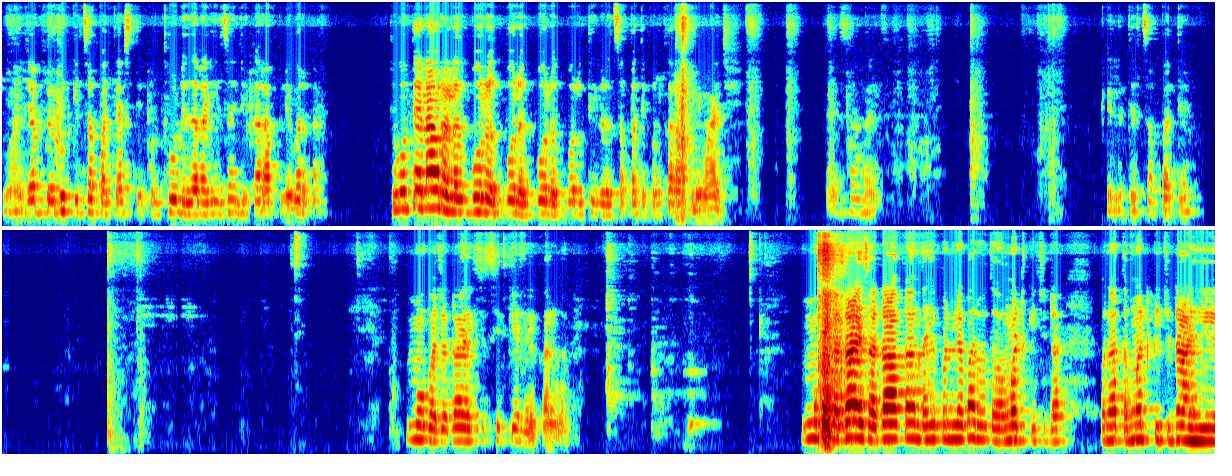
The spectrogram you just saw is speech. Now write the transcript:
माझी आपली रुकी चपाती असते पण थोडी जरा ही झाली करा करापली बरं का. तू त्या नवऱ्यालाच बोलत बोलत बोलत बोलत तिकडे चपाती पण करा आपली माझी. काय सांगायचं? केलं ते चपात्या. मुगाच्या डाळीचं सी केलंय कालवण मुगाच्या डाळीचा डाळ कांदा हे पण लय भारी होतं मटकीची डाळ. पण आता मटकीची डाळ ही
